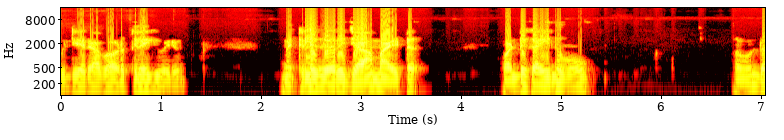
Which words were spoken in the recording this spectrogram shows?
വലിയൊരു അപകടത്തിലേക്ക് വരും. മെറ്റൽ കയറി ജാമായിട്ട് വണ്ടി കയ്യിൽ പോവും. അതുകൊണ്ട്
